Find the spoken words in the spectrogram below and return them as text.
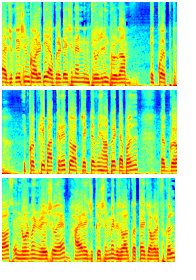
education quality upgradation and inclusion programme equipped equipped की बात करें तो ऑब्जेक्टिव यहाँ पे double the gross enrolment ratio है। हायर एजुकेशन में रिजॉल्व करता है geographical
